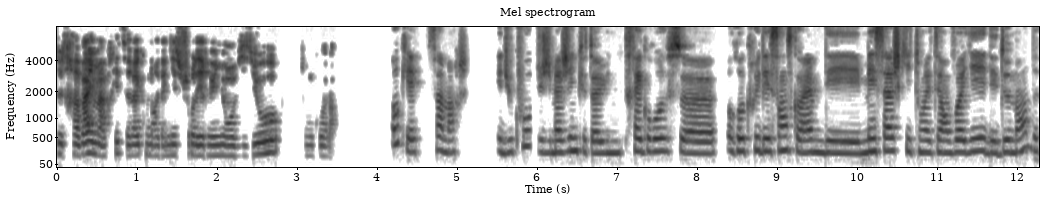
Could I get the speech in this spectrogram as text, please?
de travail, mais après, c'est vrai qu'on organise sur les réunions en visio. Donc voilà. Ok, ça marche. Et du coup, j'imagine que tu as eu une très grosse recrudescence quand même des messages qui t'ont été envoyés, des demandes.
